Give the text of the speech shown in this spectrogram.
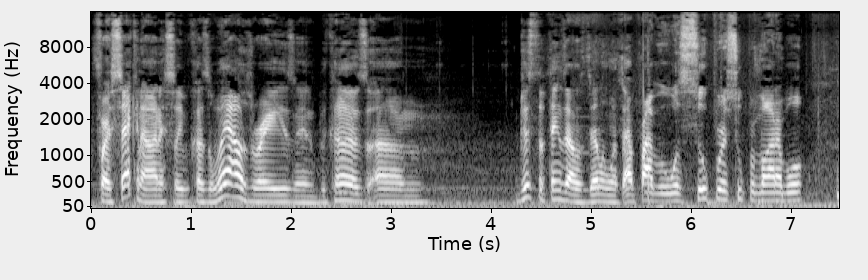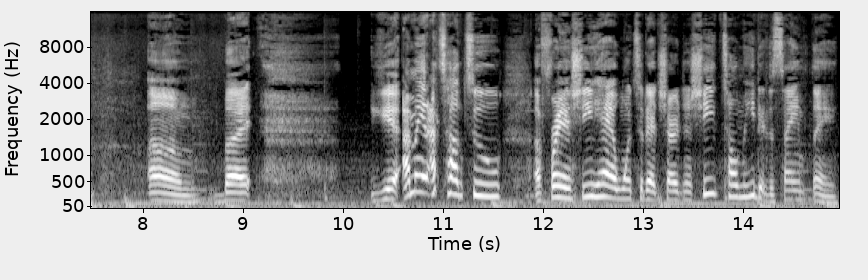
for a second, honestly, because the way I was raised and because um, just the things I was dealing with, I probably was super, super vulnerable. Um, but yeah, I mean, I talked to a friend. She had went to that church, and she told me he did the same thing.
